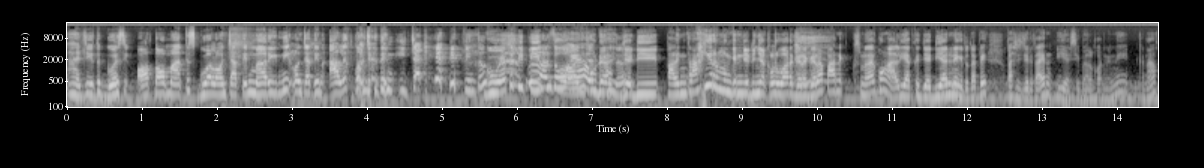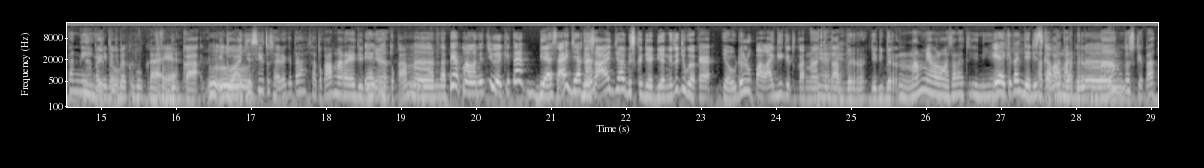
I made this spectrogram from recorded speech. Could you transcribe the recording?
Haji itu gue sih otomatis gue loncatin Marini, loncatin Alit, loncatin Icak di pintu. gue tuh di pintu ya udah gitu. jadi paling terakhir mungkin jadinya keluar gara-gara panik sebenarnya gue nggak lihat kejadiannya gitu tapi pas diceritain iya si balkon ini kenapa nih Kenapa gitu tiba-tiba kebuka ya? kebuka itu aja sih terus akhirnya kita satu kamar ya Ya, jadinya itu satu kamar. Tapi malam itu juga kita biasa aja kan. biasa aja habis kejadian itu juga kayak ya udah lupa lagi gitu karena Iya, kita iya. ber jadi berenam ya kalau nggak salah itu jadinya Iya, kita jadi satu kamar berenam. berenam terus kita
